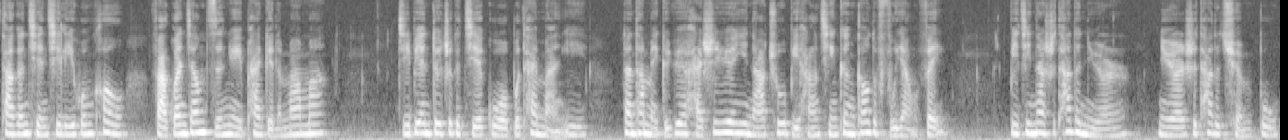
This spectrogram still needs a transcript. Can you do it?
他跟前妻离婚后，法官将子女判给了妈妈。即便对这个结果不太满意，但他每个月还是愿意拿出比行情更高的抚养费，毕竟那是他的女儿，女儿是他的全部。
